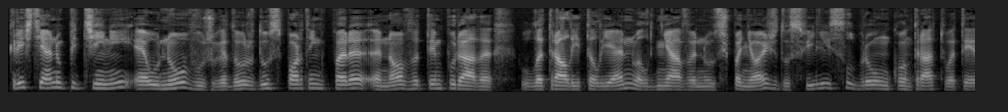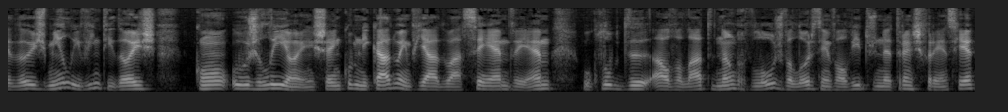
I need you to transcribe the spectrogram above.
Cristiano Piccini é o novo jogador do Sporting para a nova temporada. O lateral italiano alinhava nos espanhóis do Sevilha e celebrou um contrato até 2022 com os Leões. Em comunicado enviado à CMVM, o clube de Alvalade não revelou os valores envolvidos na transferência.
